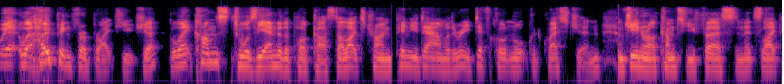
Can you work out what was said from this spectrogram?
we're, we're hoping for a bright future. But when it comes towards the end of the podcast, I like to try and pin you down with a really difficult and awkward question. Gina, I'll come to you first. And it's like,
